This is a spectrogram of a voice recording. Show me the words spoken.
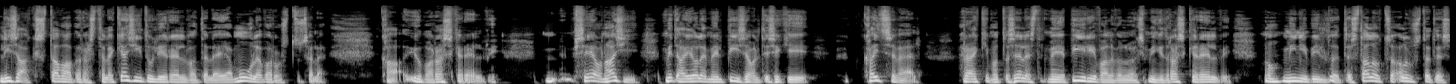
lisaks tavapärastele käsitulirelvadele ja muule varustusele ka juba raskerelvi. see on asi, mida ei ole meil piisavalt isegi kaitseväel rääkimata sellest, et meie piirivalvel oleks mingeid raskerelvi, noh miinipildujatest alustades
